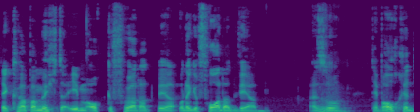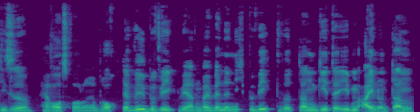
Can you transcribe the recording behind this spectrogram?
der Körper möchte eben auch gefördert werden oder gefordert werden. Also mhm. Der braucht ja diese Herausforderung, er braucht, der will bewegt werden, weil wenn er nicht bewegt wird, dann geht er eben ein und dann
